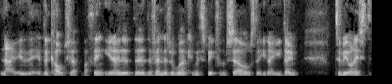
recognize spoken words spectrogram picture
no, the, the, culture. I think you know the, the, the vendors we're working with speak for themselves. That you know you don't. To be honest,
